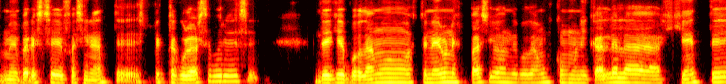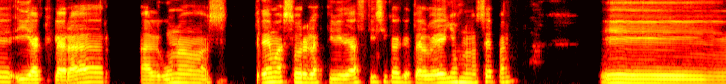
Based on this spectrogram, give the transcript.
me parece fascinante, espectacular, se podría decir de que podamos tener un espacio donde podamos comunicarle a la gente y aclarar algunos temas sobre la actividad física que tal vez ellos no sepan, y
